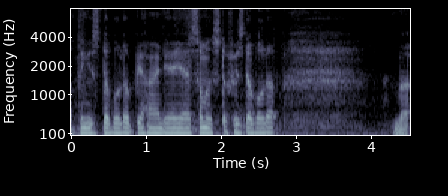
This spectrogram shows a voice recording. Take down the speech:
I think it's doubled up behind here. Yeah, some of the stuff is doubled up. But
